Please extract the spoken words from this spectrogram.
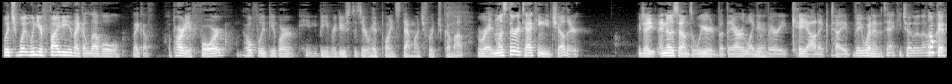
Which, when, when you're fighting like a level, like a, a party of four, hopefully people aren't being reduced to zero hit points that much for it to come up. Right. Unless they're attacking each other. Which I, I know sounds weird, but they are like Yeah. a very chaotic type. They wouldn't attack each other though. Okay.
